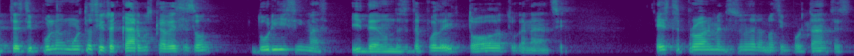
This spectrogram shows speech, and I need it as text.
te estipulan multas y recargos que a veces son durísimas y de donde se te puede ir toda tu ganancia. Este probablemente es una de las más importantes.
